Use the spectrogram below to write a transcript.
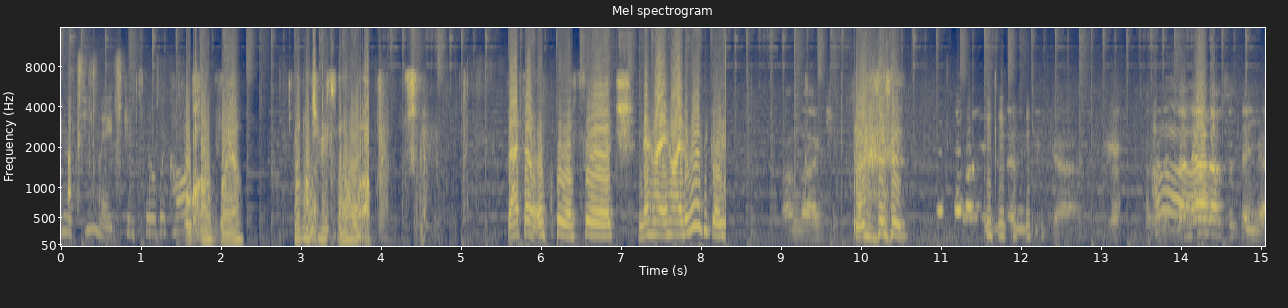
Your teammates can still recall. abla ya. O nasıl bir sana Zaten oku, sıç. Ne hay hayrı vardı ki o Vallahi kim? Lan ne adamsın sen ya?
